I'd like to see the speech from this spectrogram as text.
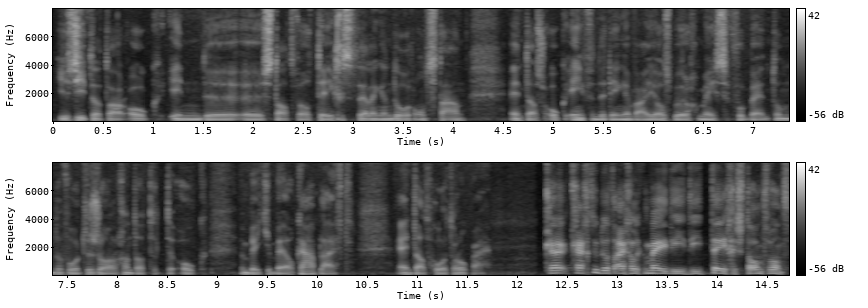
Je ziet dat daar ook in de stad wel tegenstellingen door ontstaan. En dat is ook een van de dingen waar je als burgemeester voor bent. Om ervoor te zorgen dat het ook een beetje bij elkaar blijft. En dat hoort er ook bij. Krijgt u dat eigenlijk mee, die, die tegenstand? Want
